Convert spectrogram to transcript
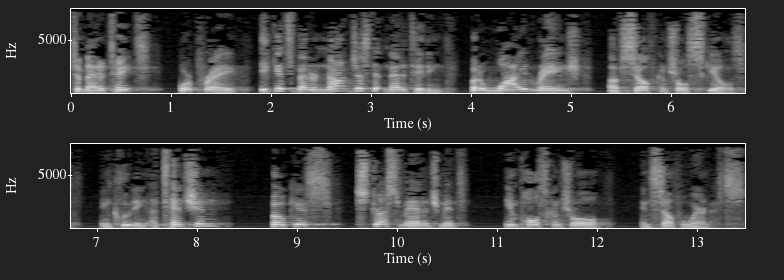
to meditate, or pray, it gets better not just at meditating, but a wide range of self-control skills, including attention, focus, stress management, impulse control, and self-awareness.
